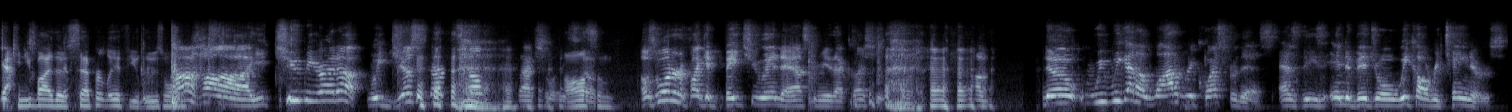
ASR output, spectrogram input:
Yeah. can you buy those separately if you lose one? aha, you chewed me right up. We just started selling those, actually. So awesome. I was wondering if I could bait you into asking me that question. No, we, we got a lot of requests for this as these individual we call retainers.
